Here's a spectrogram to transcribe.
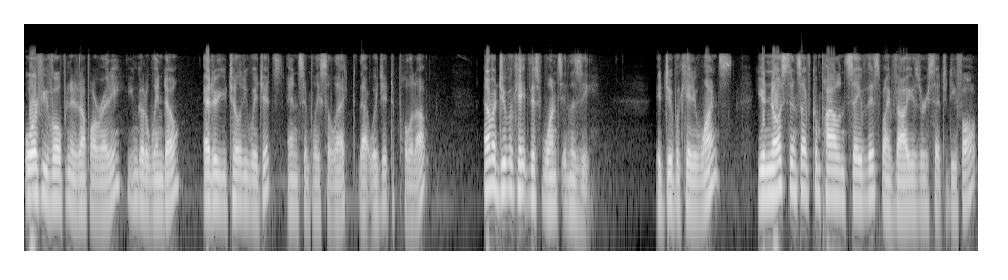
Or if you've opened it up already, you can go to Window, Editor Utility Widgets, and simply select that widget to pull it up. And I'm going to duplicate this once in the Z. It duplicated once. You notice since I've compiled and saved this, my values are reset to default.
